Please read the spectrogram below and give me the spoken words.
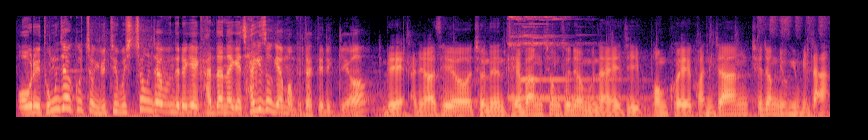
어, 우리 동작구청 유튜브 시청자분들에게 간단하게 자기소개 한번 부탁드릴게요. 네, 안녕하세요. 저는 대방 청소년 문화의 집 벙커의 관장 최정용입니다.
